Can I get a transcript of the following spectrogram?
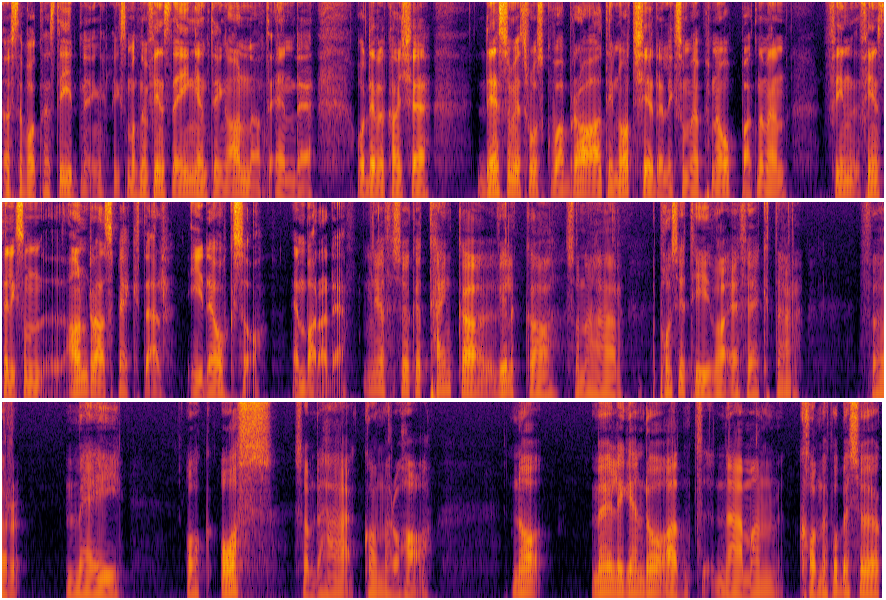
Österbottens Tidning. Liksom att nu finns det ingenting annat än det. Och det är väl kanske det som jag tror skulle vara bra att i något skede liksom öppna upp att men, fin, finns det liksom andra aspekter i det också än bara det. Jag försöker tänka vilka sådana här positiva effekter för mig och oss som det här kommer att ha. Nå, möjligen då att när man kommer på besök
